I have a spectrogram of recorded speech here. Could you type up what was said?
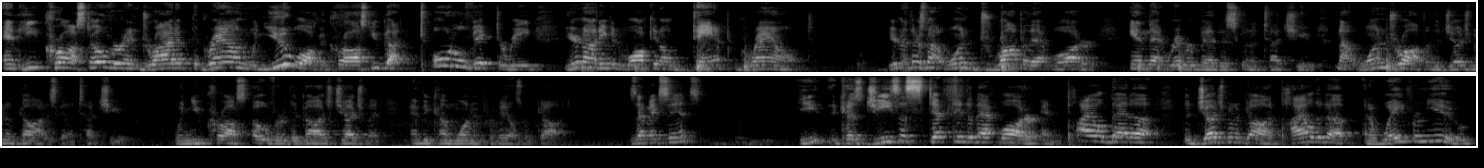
and he crossed over and dried up the ground. When you walk across, you got total victory. You're not even walking on damp ground. Not, there's not one drop of that water in that riverbed that's going to touch you. Not one drop of the judgment of God is going to touch you when you cross over the God's judgment and become one who prevails with God. Does that make sense? He, because Jesus stepped into that water and piled that up, the judgment of God, piled it up and away from you.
